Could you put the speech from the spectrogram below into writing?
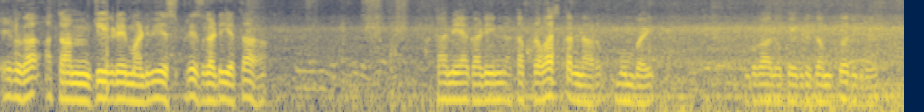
हे बघा आता आमची इकडे मांडवी एक्सप्रेस गाडी येता. आता आम्ही या गाडीनं आता प्रवास करणार मुंबई. बघा लोक इकडे जमतो तिकडे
